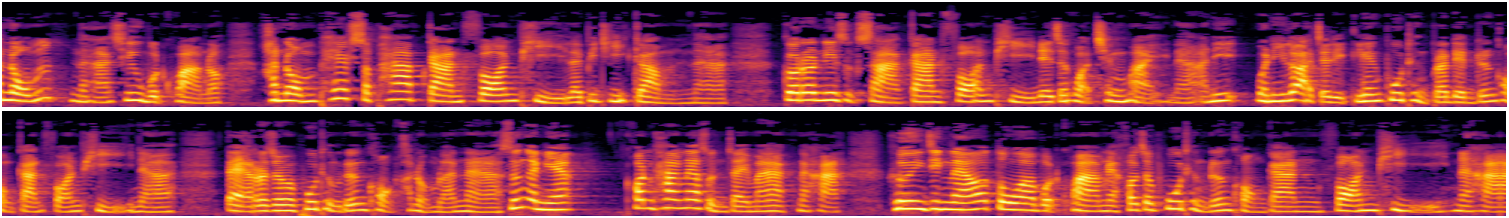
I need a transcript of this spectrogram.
ขนมนะคะชื่อบทความเนาะขนมเพศสภาพการฟ้อนผีและพิธีกรรมนะคะกรณีศึกษาการฟ้อนผีในจังหวัดเชียงใหม่นะอันนี้วันนี้เราอาจจะดิกเลี่ยงพูดถึงประเด็นเรื่องของการฟ้อนผีนะคะแต่เราจะมาพูดถึงเรื่องของขนมล้านนา ซึ่งอันเนี้ย ค่อนข้างน่าสนใจมากนะคะ คือจริงๆแล้วตัวบทความเนี่ยเขาจะพูดถึงเรื่องของการฟ้อนผีนะคะ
